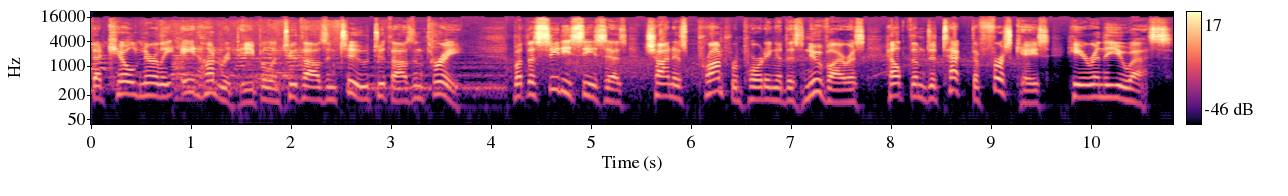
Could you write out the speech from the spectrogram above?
that killed nearly 800 people in 2002 2003. But the CDC says China's prompt reporting of this new virus helped them detect the first case here in the U.S.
